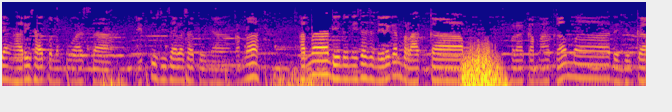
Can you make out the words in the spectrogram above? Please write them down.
siang hari saat bulan puasa. Itu sih salah satunya. Karena karena di Indonesia sendiri kan beragam beragam agama dan juga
